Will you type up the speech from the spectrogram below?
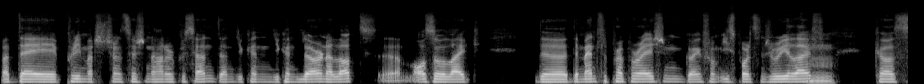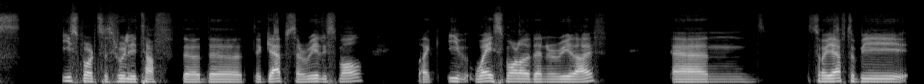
but they pretty much transition hundred percent, and you can you can learn a lot. Um, also like the the mental preparation going from esports into real life because mm esports is really tough. The the the gaps are really small, like way smaller than in real life, and so you have to be,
